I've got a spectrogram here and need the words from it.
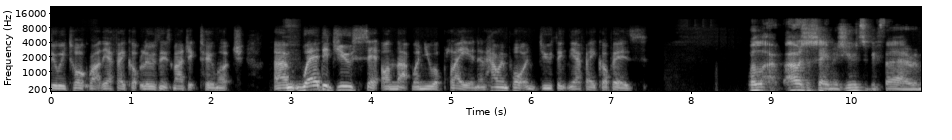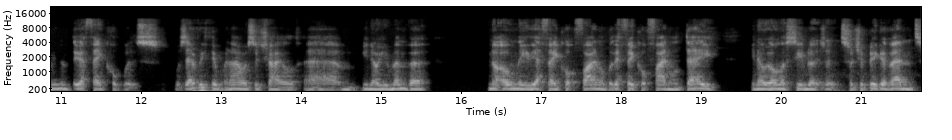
do we talk about the fa cup losing its magic too much um, where did you sit on that when you were playing and how important do you think the fa cup is well I, I was the same as you to be fair i mean the fa cup was was everything when i was a child um, you know you remember not only the FA Cup final, but the FA Cup final day. You know, it almost seemed like a, such a big event.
